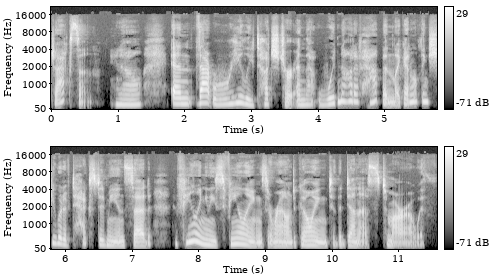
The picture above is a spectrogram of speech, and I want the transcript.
Jackson, you know? And that really touched her. And that would not have happened. Like, I don't think she would have texted me and said, I'm feeling these feelings around going to the dentist tomorrow with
